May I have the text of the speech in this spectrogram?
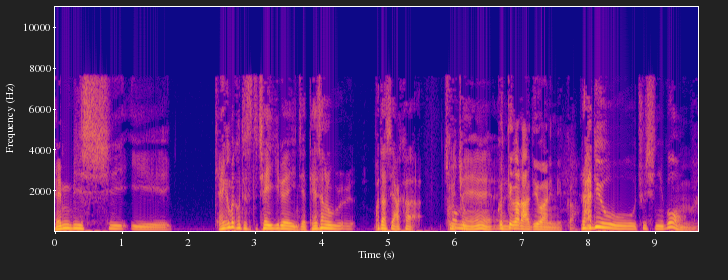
MBC 이 개그맨 콘테스트 제1회 이제 대상을 받았어요. 아까 처음에 그렇죠. 그때가 라디오 아닙니까? 라디오 출신이고 음.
